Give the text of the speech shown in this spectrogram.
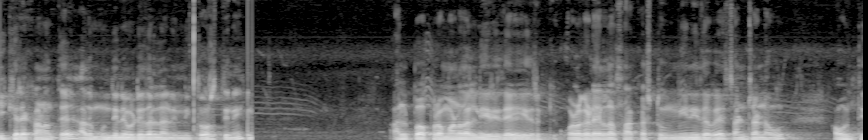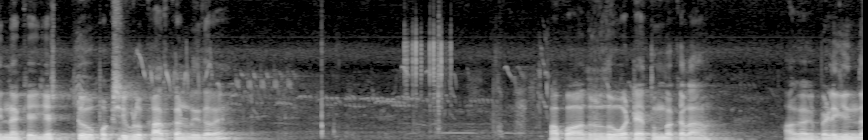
ಈ ಕೆರೆ ಕಾಣುತ್ತೆ. ಅದು ಮುಂದಿನ ವಿಡಿಯೋದಲ್ಲಿ ನಾನು ನಿಮಗೆ ತೋರಿಸ್ತೀನಿ. ಅಲ್ಪ ಪ್ರಮಾಣದಲ್ಲಿ ನೀರಿದೆ. ಇದ್ರ ಒಳಗಡೆ ಎಲ್ಲ ಸಾಕಷ್ಟು ಮೀನಿದ್ದಾವೆ ಸಣ್ಣ ಸಣ್ಣವು. ಅವನ್ನ ತಿನ್ನೋಕ್ಕೆ ಎಷ್ಟು ಪಕ್ಷಿಗಳು ಕಾದ್ಕೊಂಡು ಇದ್ದಾವೆ ಪಾಪ ಅದರದ್ದು ಹೊಟ್ಟೆ ತುಂಬಬೇಕಲ್ಲ ಹಾಗಾಗಿ ಬೆಳಗಿಂದ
